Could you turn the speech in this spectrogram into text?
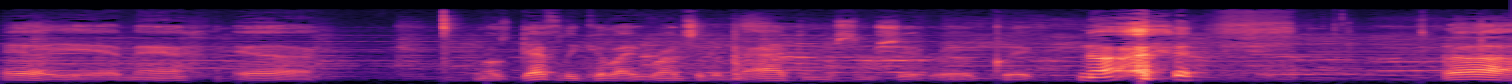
Hell yeah, man. Yeah. Most definitely could like run to the bathroom or some shit real quick. No. uh,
